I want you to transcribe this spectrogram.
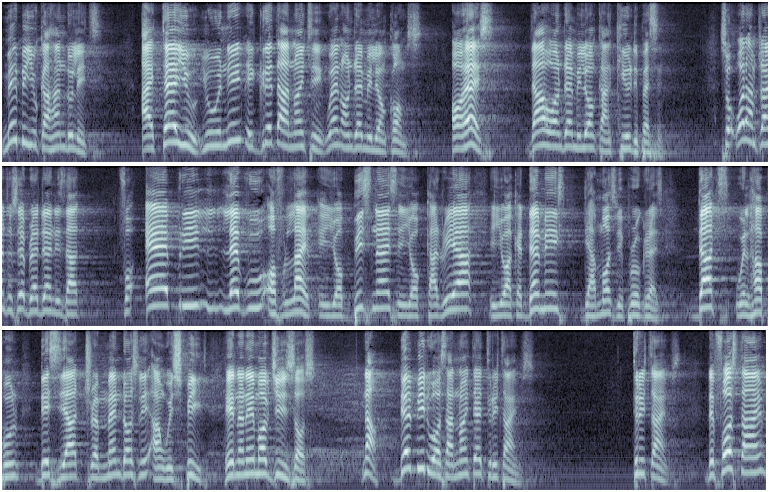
maybe you can handle it. I tell you, you will need a greater anointing when 100 million comes. Or else, that 100 million can kill the person. So, what I'm trying to say, brethren, is that for every level of life, in your business, in your career, in your academics, there must be progress. That will happen this year tremendously and with speed. In the name of Jesus. Now, David was anointed three times. Three times. The first time,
